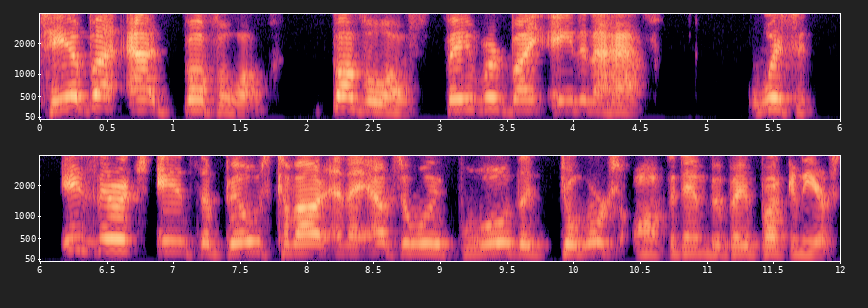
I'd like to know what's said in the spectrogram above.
Tampa at Buffalo. Buffalo favored by eight and a half. Listen, is there a chance the Bills come out and they absolutely blow the doors off the Tampa Bay Buccaneers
